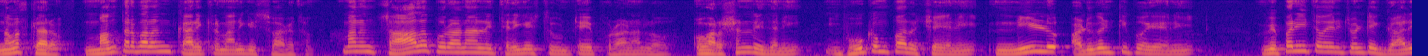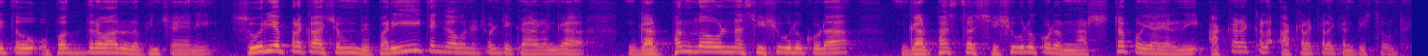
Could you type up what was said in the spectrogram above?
నమస్కారం. మంత్రబలం కార్యక్రమానికి స్వాగతం. మనం చాలా పురాణాలని తిరిగేస్తూ ఉంటే పురాణాల్లో వర్షం లేదని భూకంపాలు వచ్చాయని నీళ్ళు అడుగంటిపోయాయని విపరీతమైనటువంటి గాలితో ఉపద్రవాలు లభించాయని సూర్యప్రకాశం విపరీతంగా ఉన్నటువంటి కారణంగా గర్భంలో ఉన్న శిశువులు కూడా గర్భస్థ శిశువులు కూడా నష్టపోయాయని అక్కడక్కడ అక్కడక్కడ కనిపిస్తూ ఉంటాయి.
